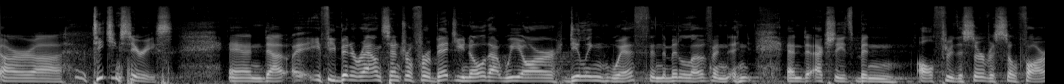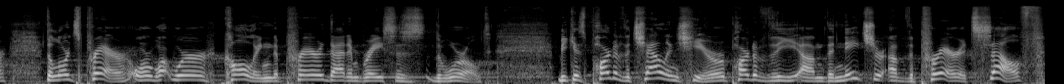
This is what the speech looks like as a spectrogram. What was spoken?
our uh, teaching series. And uh, if you've been around Central for a bit, you know that we are dealing with, in the middle of, and, and, and actually it's been all through the service so far, the Lord's Prayer, or what we're calling the prayer that embraces the world. Because part of the challenge here, or part of the, um, the nature of the prayer itself,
